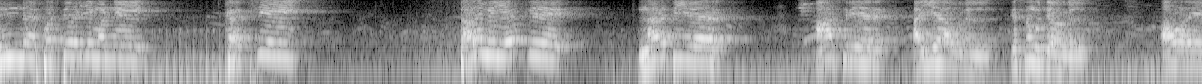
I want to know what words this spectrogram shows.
இந்த பத்தேடி மண்ணில் கட்சியை தலைமை ஏற்று நடத்தியவர் ஆசிரியர் ஐயா அவர்கள் கிருஷ்ணமூர்த்தி அவர்கள். அவரை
